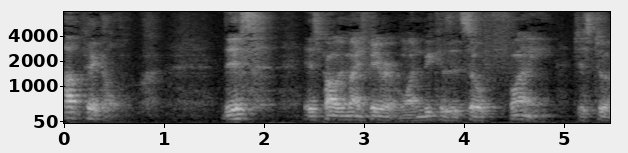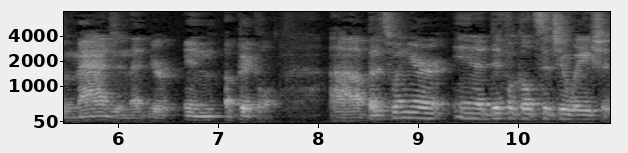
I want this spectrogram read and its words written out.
a pickle. This is probably my favorite one because it's so funny just to imagine that you're in a pickle. Uh, but it's when you're in a difficult situation.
